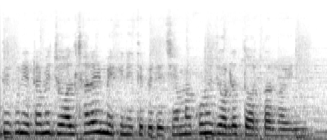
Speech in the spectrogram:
দেখুন, এটা আমি জল ছাড়াই মেখে নিতে পেরেছি। আমার কোনো জলের দরকার হয়নি।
